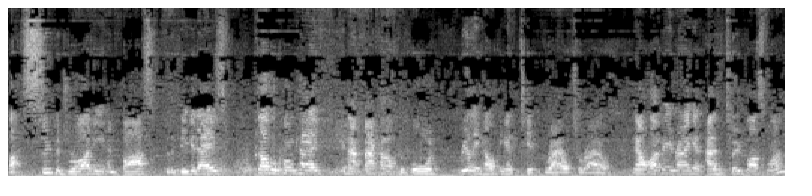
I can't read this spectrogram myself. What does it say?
but super driving and fast for the bigger days. Double concave in that back half of the board, really helping it tip rail to rail. Now I've been running it as a two plus one,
